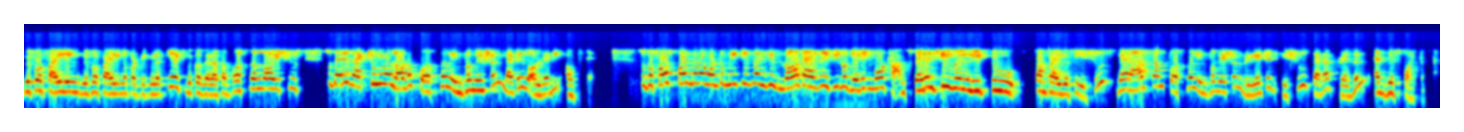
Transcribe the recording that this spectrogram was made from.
before filing before filing a particular case because there are some personal law issues. So there is actually a lot of personal information that is already out there. So the first point that I want to make is that it is not as if you know getting more transparency will lead to some privacy issues. There are some personal information related issues that are present at this point of time.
